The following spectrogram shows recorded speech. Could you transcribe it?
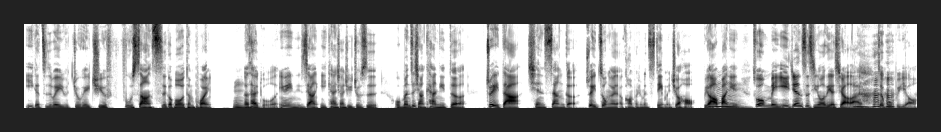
一个职位就会去附上十个 bulletin point，嗯那太多了，因为你这样一看下去，就是我们只想看你的最大前三个最重要的 accomplishment statement 就好，不要把你嗯做每一件事情都列下来，这不必要。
